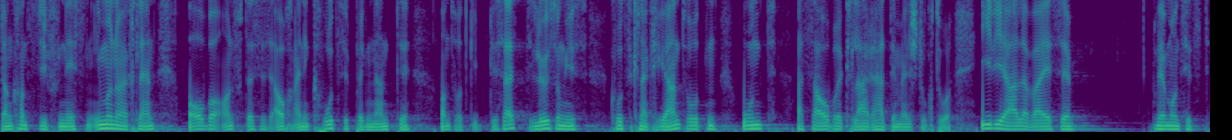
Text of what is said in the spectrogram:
Dann kannst du die Finessen immer noch erklären, aber einfach, dass es auch eine kurze, prägnante Antwort gibt. Das heißt, die Lösung ist kurze, knackige Antworten und eine saubere, klare HTML-Struktur. Idealerweise, wenn wir uns jetzt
